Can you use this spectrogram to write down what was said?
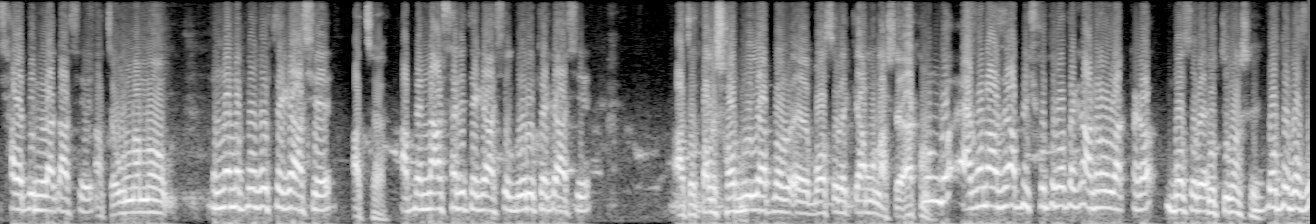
সাড়ে তিন লাখ আসে। আচ্ছা অন্যান্য অন্যান্য পুকুর থেকে আসে আচ্ছা। আপনার নার্সারি থেকে আসে গরু থেকে আসে। আচ্ছা তাহলে সব মিলে আপনার বছরে কেমন আসে এখন? এখন আসে আপনি সতেরো থেকে আঠারো লাখ টাকা বছরে। প্রতি মাসে? প্রতি বছর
